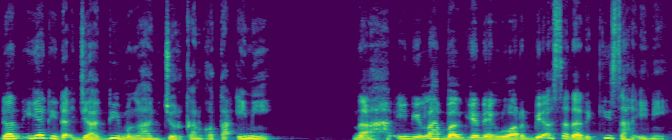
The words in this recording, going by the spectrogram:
dan ia tidak jadi menghancurkan kota ini. Nah, inilah bagian yang luar biasa dari kisah ini.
